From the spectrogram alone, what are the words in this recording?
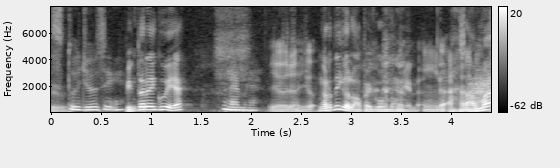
setuju sih Pintar ya gue ya? Ya udah yuk. Ngerti gak lo apa yang gue omongin? Enggak. Sama?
